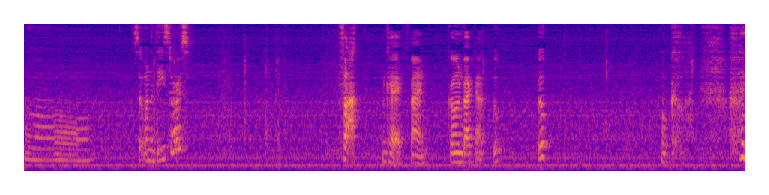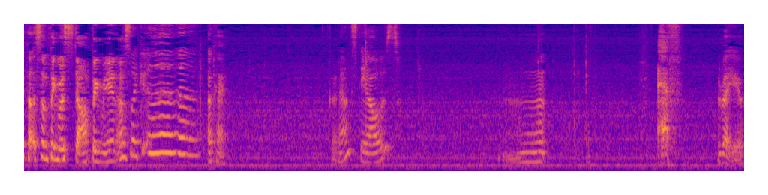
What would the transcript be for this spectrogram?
Oh. Is it one of these doors? Fuck. Okay, fine. Going back down. Oop. Oop. Oh god. I thought something was stopping me and I was like, uh. Okay. Go downstairs. Uh, F. What about you?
